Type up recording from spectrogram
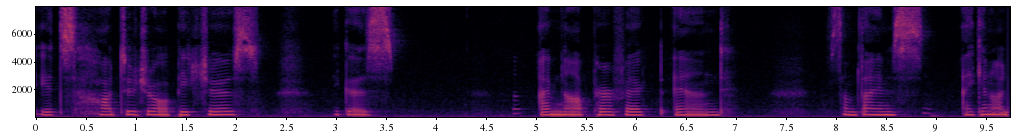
it's hard to draw pictures because I'm not perfect and sometimes I cannot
